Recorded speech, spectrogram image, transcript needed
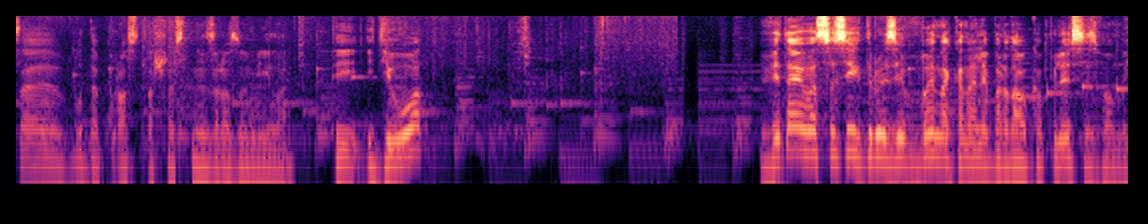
це буде просто щось незрозуміле. Ти ідіот? Вітаю вас усіх, друзі! Ви на каналі Бородавка Плюс і з вами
